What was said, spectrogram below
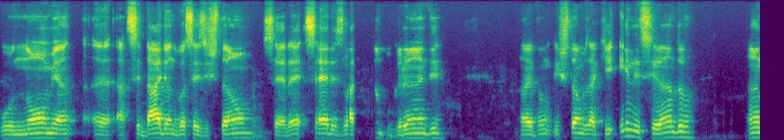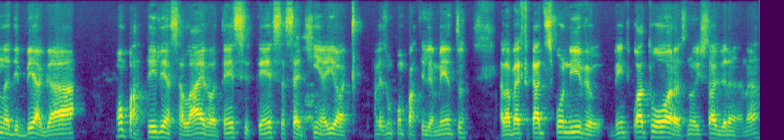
o nome, a, a cidade onde vocês estão, Séries lá de Campo Grande, nós vamos, estamos aqui iniciando. Ana de BH. Compartilhe essa live. Ó, tem, esse, tem essa setinha aí, ó, faz um compartilhamento. Ela vai ficar disponível 24 horas no Instagram. Né?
